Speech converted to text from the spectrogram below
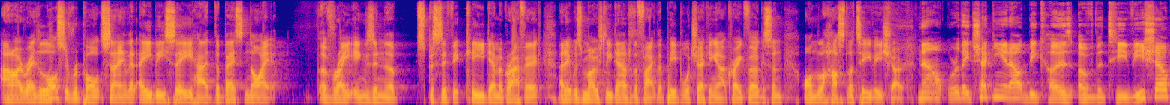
And I read lots of reports saying that ABC had the best night of ratings in the specific key demographic, and it was mostly down to the fact that people were checking out Craig Ferguson on the Hustler TV show. Now, were they checking it out because of the TV show,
